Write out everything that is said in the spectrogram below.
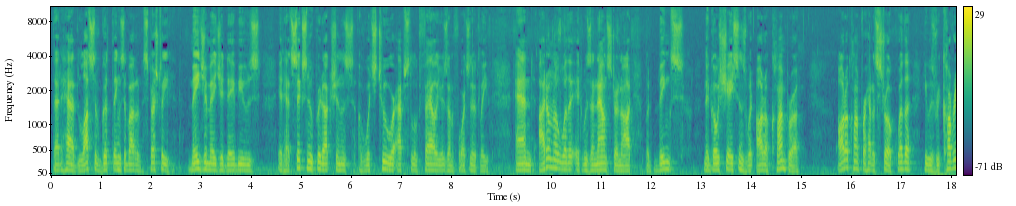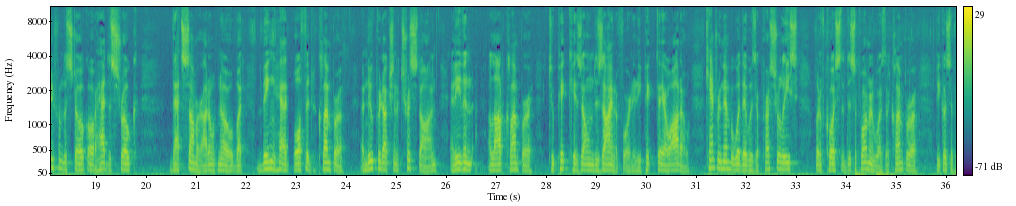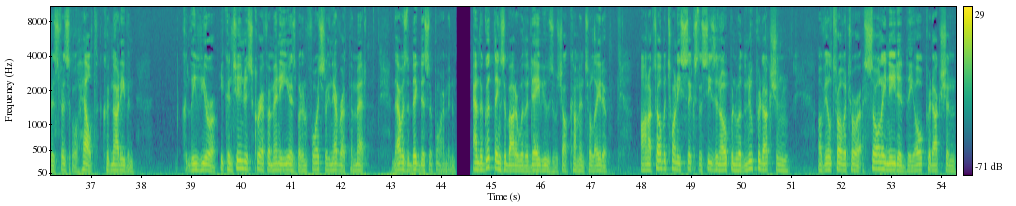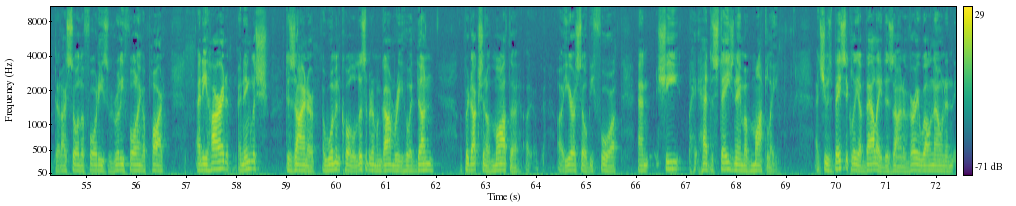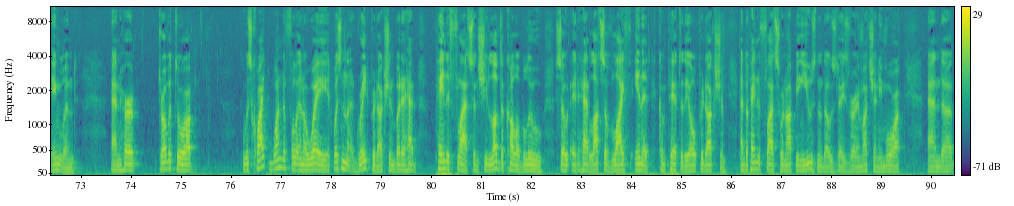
that had lots of good things about it, especially major, major debuts. It had six new productions, of which two were absolute failures, unfortunately. And I don't know whether it was announced or not, but Bing's negotiations with Otto Klemperer. Otto Klemperer had a stroke. Whether he was recovering from the stroke or had the stroke that summer, I don't know. But Bing had offered Klemperer a new production of Tristan and even allowed Klemperer to pick his own designer for it, and he picked Theo Otto. Can't remember whether there was a press release, but of course the disappointment was that Klemperer, because of his physical health, could not even leave Europe. He continued his career for many years, but unfortunately never at the Met. That was the big disappointment. And the good things about it were the debuts, which I'll come into later. On October 26th, the season opened with a new production of Il Trovatore. Sorely needed the old production that I saw in the 40s was really falling apart. And he hired an English designer, a woman called Elizabeth Montgomery, who had done a production of Martha a, a year or so before. And she had the stage name of Motley and she was basically a ballet designer, very well known in England. And her Trovatore was quite wonderful in a way. It wasn't a great production, but it had painted flats, and she loved the color blue, so it had lots of life in it compared to the old production. And the painted flats were not being used in those days very much anymore. And uh,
